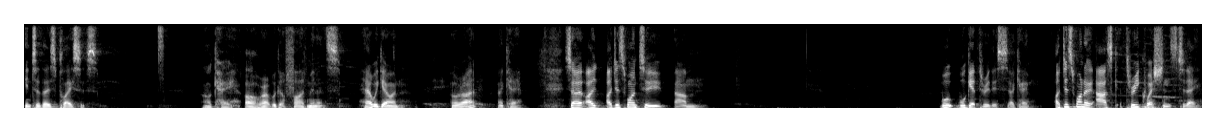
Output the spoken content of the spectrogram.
into those places. Okay. All right. We've got five minutes. How are we going? All right. Okay. So I, I just want to, um, we'll, we'll get through this. Okay. I just want to ask three questions today.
